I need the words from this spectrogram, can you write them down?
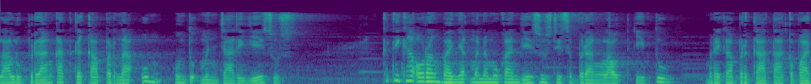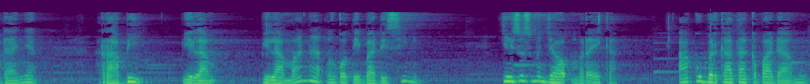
lalu berangkat ke Kapernaum untuk mencari Yesus. Ketika orang banyak menemukan Yesus di seberang laut itu, mereka berkata kepadanya, "Rabi, Bila, bila mana engkau tiba di sini? Yesus menjawab mereka, Aku berkata kepadamu,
